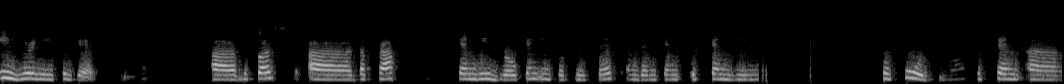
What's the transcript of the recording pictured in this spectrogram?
injury to guests uh, because uh, the cracks can be broken into pieces and then can it can be to food. You know? It can uh,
